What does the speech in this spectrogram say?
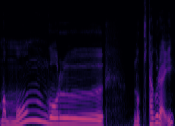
ま、モンゴルの北ぐらい？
